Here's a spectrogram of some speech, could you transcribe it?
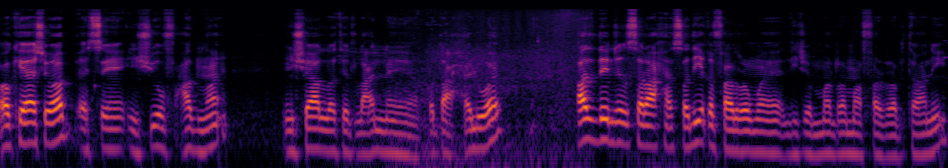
okay يا شباب هسه نشوف حظنا ان شاء الله تطلع لنا قطع حلوة. هذا dungeon صراحة صديقي فرمه ذيك مرة ما فرم تاني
